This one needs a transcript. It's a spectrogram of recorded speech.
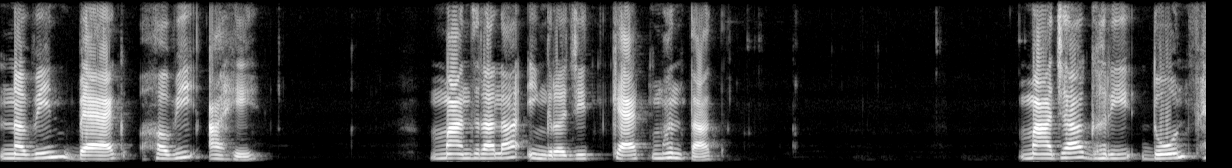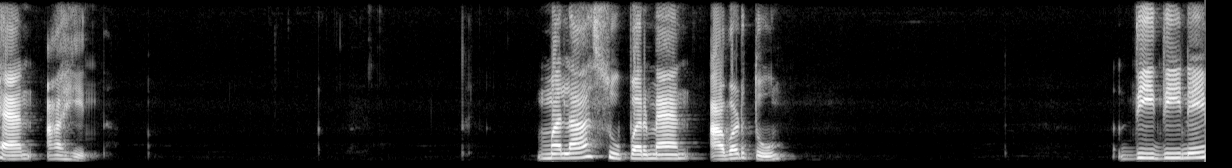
नवीन बॅग हवी आहे. मांजराला इंग्रजीत कॅट म्हणतात. माझ्या घरी दोन फॅन आहेत. मला सुपरमॅन आवडतो. दीदीने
